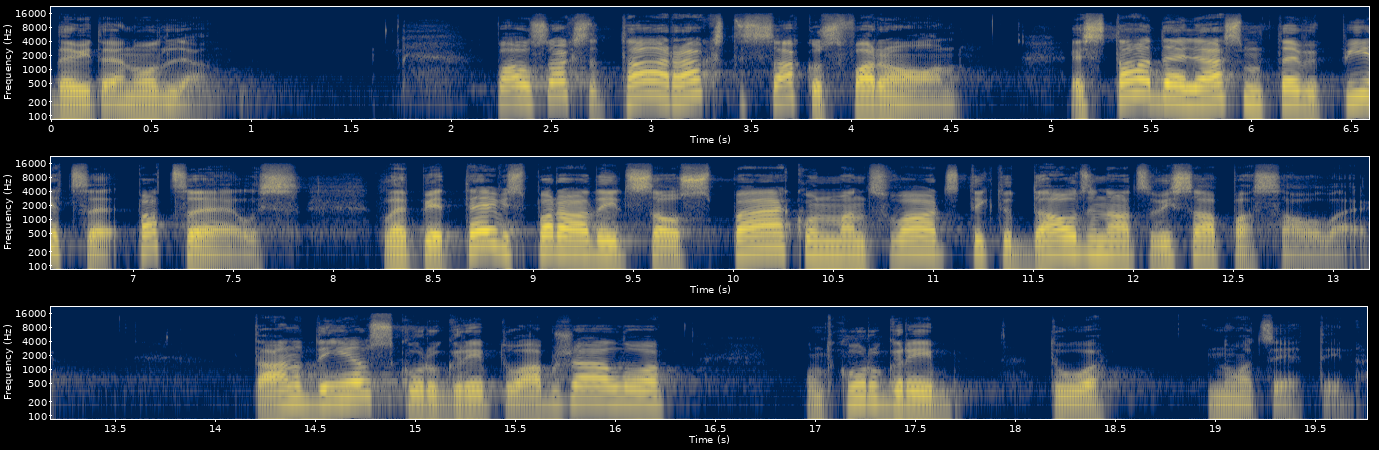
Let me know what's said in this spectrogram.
9. nodaļā. Pāvils raksta, tā raksti saka uz faraonu. Es tādēļ esmu tevi piece, pacēlis, lai pie tevis parādītu savu spēku un mans vārds tiktu daudzināts visā pasaulē. Tā nu Dievs, kuru grib to apžēlo un kuru grib to nocietina.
